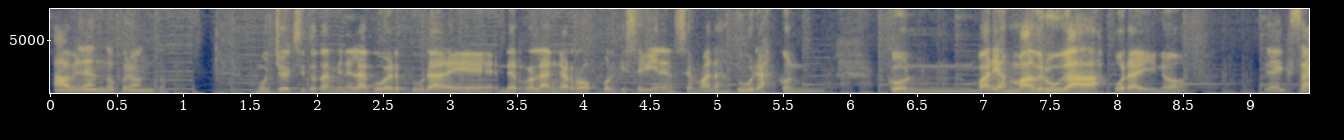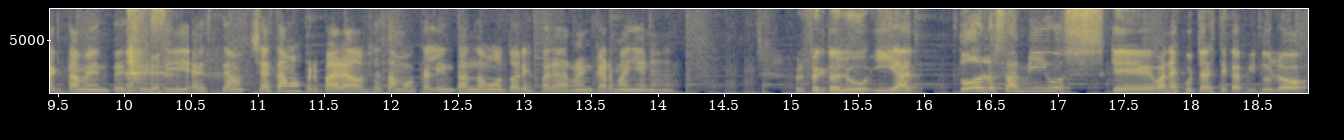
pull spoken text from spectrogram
hablando pronto mucho éxito también en la cobertura de, Roland Garros porque se vienen semanas duras con, con varias madrugadas por ahí, ¿no? Exactamente, sí, sí, ya estamos preparados, ya estamos calentando motores para arrancar mañana. Perfecto, Lu. Y a todos los amigos que van a escuchar este capítulo,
